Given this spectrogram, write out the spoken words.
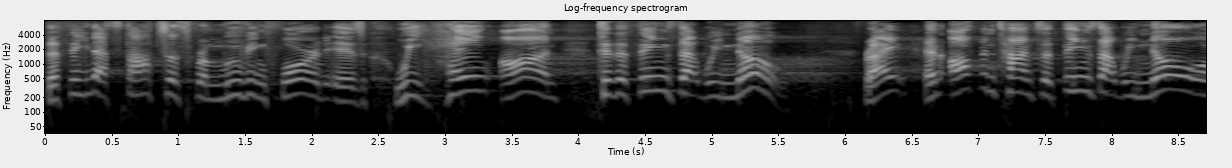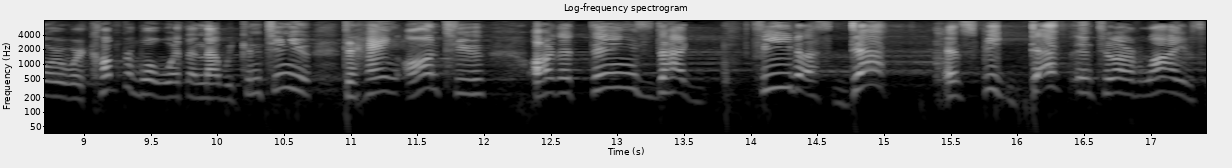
The thing that stops us from moving forward is we hang on to the things that we know, right? And oftentimes, the things that we know or we're comfortable with and that we continue to hang on to are the things that feed us death and speak death into our lives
